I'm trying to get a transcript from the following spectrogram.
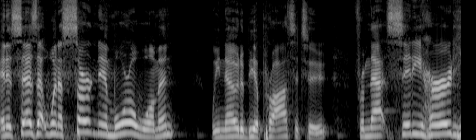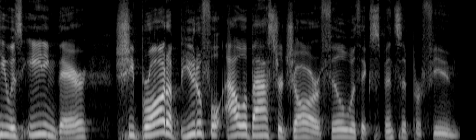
And it says that when a certain immoral woman, we know to be a prostitute, from that city heard he was eating there, she brought a beautiful alabaster jar filled with expensive perfume.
